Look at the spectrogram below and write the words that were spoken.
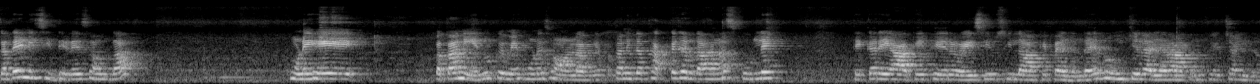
ਕਦੇ ਨਹੀਂ ਸੀ ਦਿਨੇ ਸੌਂਦਾ। ਹੁਣ ਇਹ ਪਤਾ ਨਹੀਂ ਇਹਨੂੰ ਕਿਵੇਂ ਹੁਣੇ ਸੌਣ ਲੱਗ ਗਿਆ ਪਤਾ ਨਹੀਂ ਤਾਂ ਥੱਕ ਜਾਂਦਾ ਹੈ ਸਕੂਲੇ। ਤੇ ਘਰੇ ਆ ਕੇ ਫਿਰ ਏਸੀ ਉਸੀ ਲਾ ਕੇ ਪੈ ਜਾਂਦਾ, ਇਹ ਰੂਮ 'ਚ ਲੈ ਜਾ, ਰਾਤ ਨੂੰ ਫਿਰ ਚਾਹੀਦਾ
